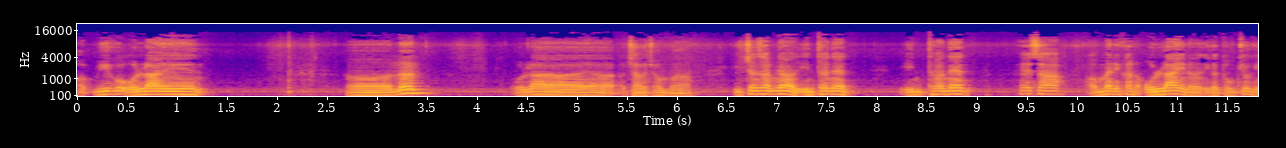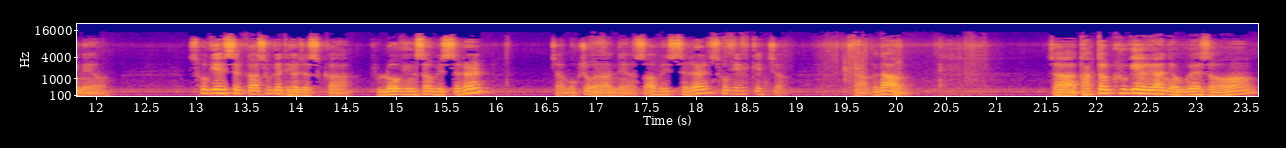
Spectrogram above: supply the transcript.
어, 미국 온라인 어는 올라야 자 저건 뭐야. 2003년 인터넷 인터넷 회사 아메리칸 온라인은 이거 동격이네요. 소개했을까 소개되어졌을까. 블로깅 서비스를 자 목적어 나왔네요 서비스를 소개했겠죠 자 그 다음 자 닥터 쿡에 의한 연구에서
